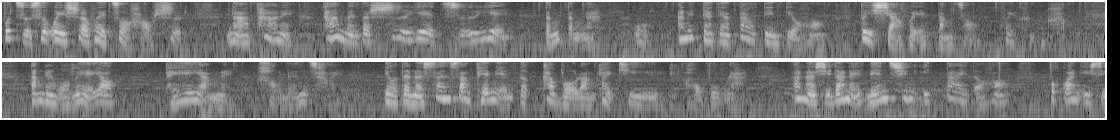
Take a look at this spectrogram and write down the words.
不只是为社会做好事，哪怕呢他们的事业、职业等等啦，我安尼点点到点掉哈，对社会帮助会很好。当然，我们也要培养呢好人才，有的呢山上偏远的，较无人爱去服务啦。啊，那是咱的年轻一代的哈，不管伊是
